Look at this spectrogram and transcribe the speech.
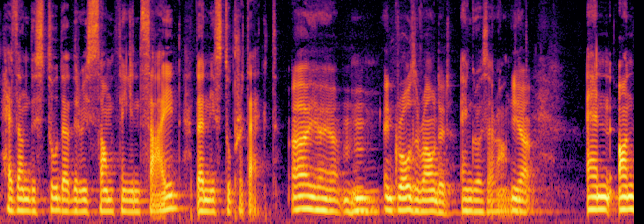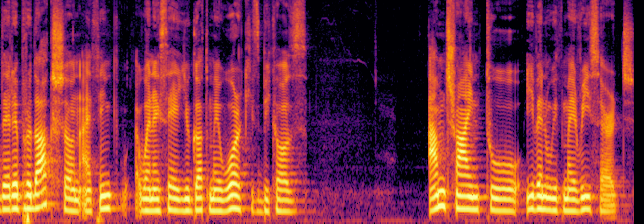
has understood that there is something inside that needs to protect Ah, yeah, yeah, hmm and grows around it. and grows around. Yeah, And on the reproduction, I think when I say you got my work is because I'm trying to, even with my research,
